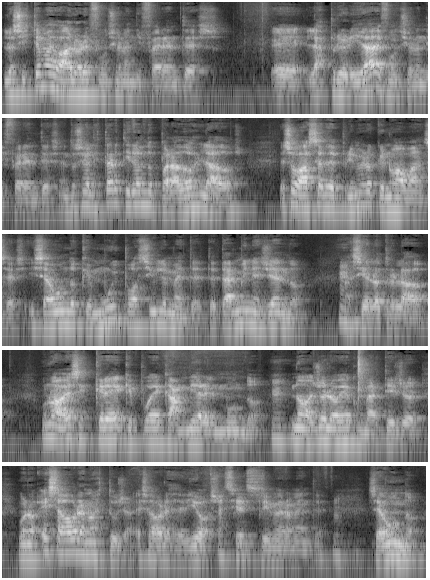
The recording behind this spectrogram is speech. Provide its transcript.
los sistemas de valores funcionan diferentes, eh, las prioridades funcionan diferentes. Entonces al estar tirando para dos lados, eso va a hacer de primero que no avances y segundo que muy posiblemente te termines yendo hacia el otro lado. Uno a veces cree que puede cambiar el mundo. Ujú. No, yo lo voy a convertir. Yo... Bueno, esa obra no es tuya, esa obra es de Dios, Así es. primeramente. Ujú. Segundo,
